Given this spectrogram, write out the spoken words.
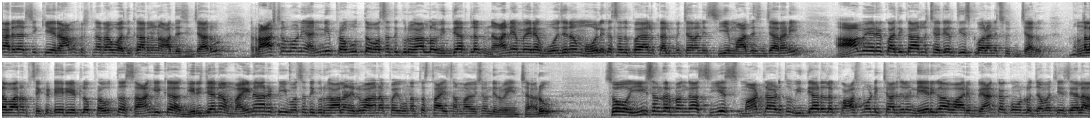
కార్యదర్శి కె. రామకృష్ణారావు అధికారులను ఆదేశించారు. రాష్ట్రంలోని అన్ని ప్రభుత్వ వసతి గృహాల్లో విద్యార్థులకు నాణ్యమైన భోజనం మౌలిక సదుపాయాలు కల్పించాలని సీఎం ఆదేశించారని ఆ మేరకు అధికారులు చర్యలు తీసుకోవాలని సూచించారు. మంగళవారం సెక్రటేరియట్లో ప్రభుత్వ సాంఘిక గిరిజన మైనారిటీ వసతి గృహాల నిర్వహణపై ఉన్నత స్థాయి సమావేశం నిర్వహించారు. సో ఈ సందర్భంగా సీఎస్ మాట్లాడుతూ విద్యార్థులకు కాస్మోటిక్ ఛార్జీలను నేరుగా వారి బ్యాంక్ అకౌంట్లో జమ చేసేలా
